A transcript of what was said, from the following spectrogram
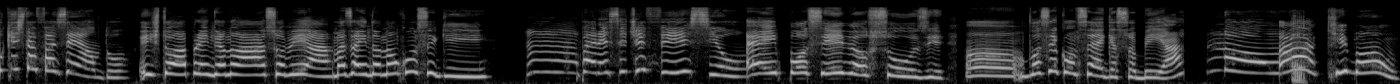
O que está fazendo? Estou aprendendo a assobiar, mas ainda não consegui. Hum, parece difícil. É impossível, Suzy. Ah, você consegue assobiar? Não. Ah, que bom!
